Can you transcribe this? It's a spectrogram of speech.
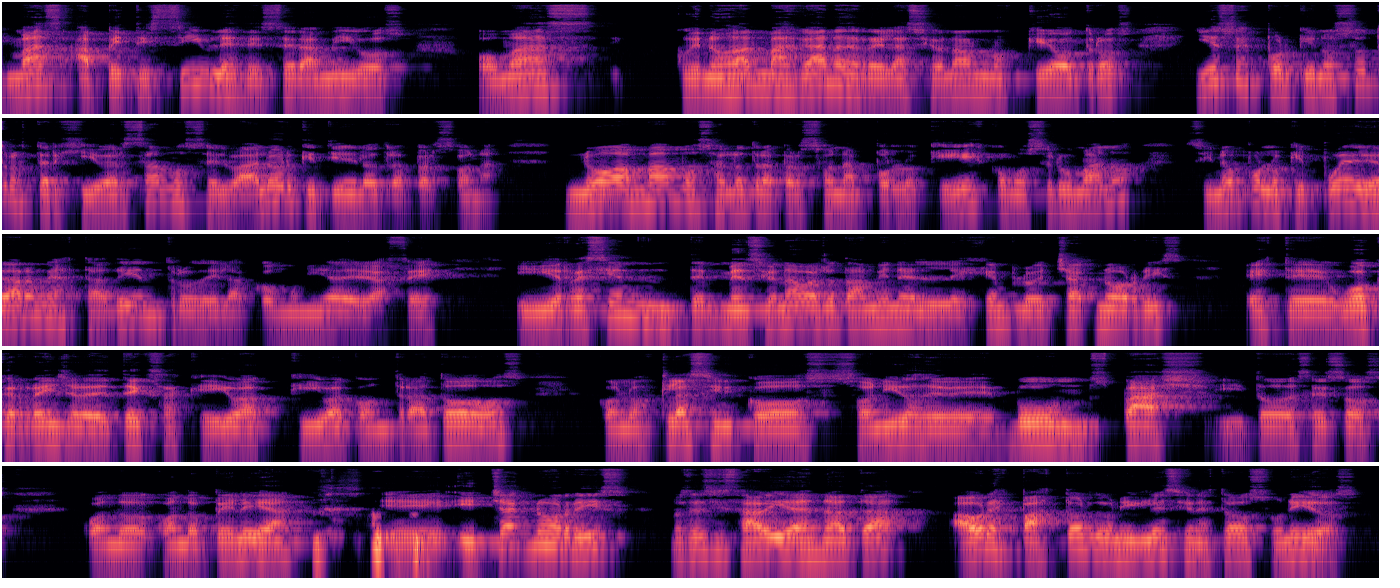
más apetecibles de ser amigos o más que nos dan más ganas de relacionarnos que otros, y eso es porque nosotros tergiversamos el valor que tiene la otra persona. No amamos a la otra persona por lo que es como ser humano, sino por lo que puede darme hasta dentro de la comunidad de la fe. Y recién mencionaba yo también el ejemplo de Chuck Norris, este Walker Ranger de Texas que iba, que iba contra todos, con los clásicos sonidos de boom, splash y todos esos cuando, cuando pelea. Eh, y Chuck Norris, no sé si sabías, Nata, ahora es pastor de una iglesia en Estados Unidos.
